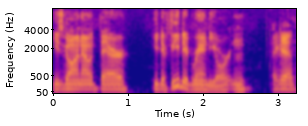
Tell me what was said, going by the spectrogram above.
he's gone out there he defeated randy orton Again,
